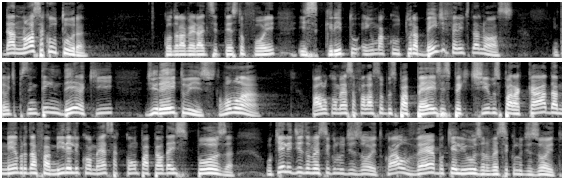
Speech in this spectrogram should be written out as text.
da nossa cultura. Quando na verdade esse texto foi escrito em uma cultura bem diferente da nossa. Então a gente precisa entender aqui direito isso. Então vamos lá. Paulo começa a falar sobre os papéis respectivos para cada membro da família. Ele começa com o papel da esposa. O que ele diz no versículo 18? Qual é o verbo que ele usa no versículo 18?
